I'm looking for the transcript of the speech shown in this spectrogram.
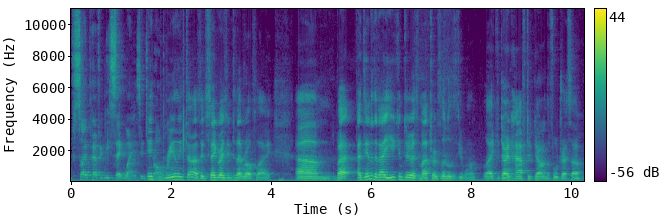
so perfectly segues into role play. It role. really does. It segues into that role play. Um, but at the end of the day, you can do as much or as little as you want. Like you don't have to go in the full dress up.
